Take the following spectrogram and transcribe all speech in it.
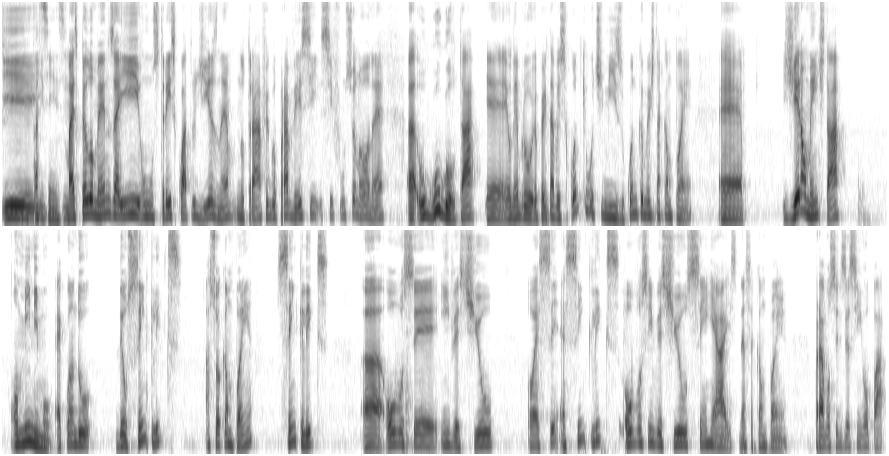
E, Paciência. e- mas pelo menos aí uns 3, 4 dias, né, no tráfego para ver se, se funcionou, né? Ah, o Google, tá? É, eu lembro, eu perguntava isso, quando que eu otimizo? Quando que eu mexo na campanha? É, geralmente, tá? O mínimo é quando deu 100 cliques a sua campanha, 100 cliques, ah, ou você investiu, ou é 100, é 100 cliques, ou você investiu 100 reais nessa campanha, para você dizer assim, opa,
